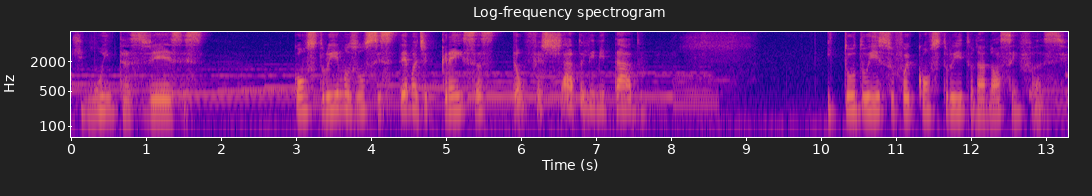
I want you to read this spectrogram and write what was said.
que muitas vezes construímos um sistema de crenças tão fechado e limitado. E tudo isso foi construído na nossa infância,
